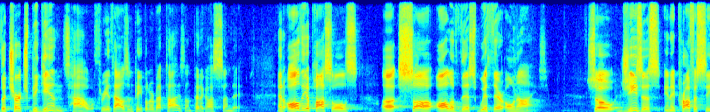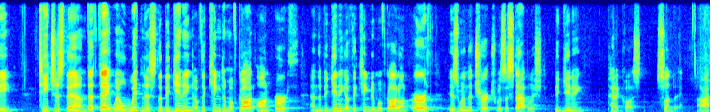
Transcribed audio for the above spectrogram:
The church begins, how? 3,000 people are baptized on Pentecost Sunday. And all the apostles uh, saw all of this with their own eyes. So Jesus, in a prophecy, teaches them that they will witness the beginning of the kingdom of God on earth. And the beginning of the kingdom of God on earth is when the church was established, beginning Pentecost Sunday. All right?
